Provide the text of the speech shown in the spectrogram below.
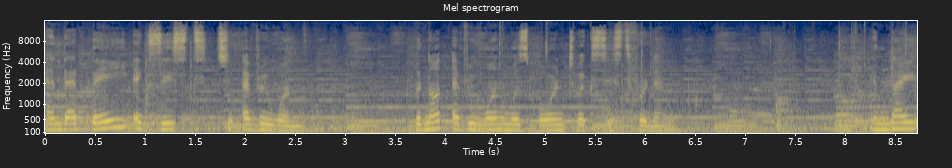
and that they exist to everyone but not everyone was born to exist for them. And I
